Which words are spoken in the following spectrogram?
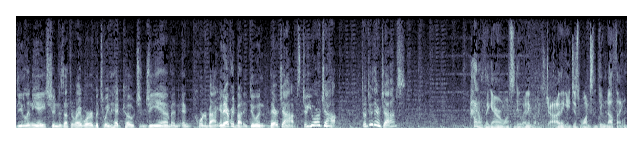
delineation is that the right word between head coach and GM and, and quarterback and everybody doing their jobs. Do your job. Don't do their jobs. I don't think Aaron wants to do anybody's job. I think he just wants to do nothing.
